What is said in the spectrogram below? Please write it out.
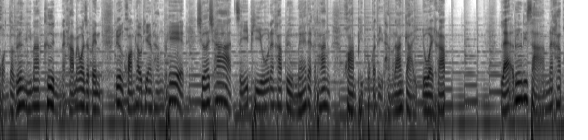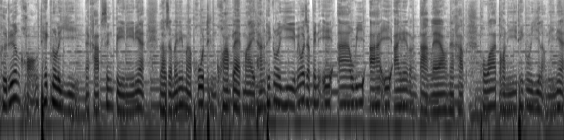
ผลต่อเรื่องนี้มากขึ้นนะครับไม่ว่าจะเป็นเรื่องความเท่าเทียมทางเพศ เชื้อชาติ สีผิวนะครับหรือแม้แต่กระทั่งความผิดปกติทางร่างกายด้วยครับ และเรื่องที่3นะครับคือเรื่องของเทคโนโลยีนะครับซึ่งปีนี้เนี่ยเราจะไม่ได้มาพูดถึงความแปลกใหม่ทางเทคโนโลยี ไม่ว่าจะเป็น AR VR AI ในต่างๆ แล้วนะครับเพราะว่าตอนนี้เทคโนโลยีเหล่านี้เนี่ย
